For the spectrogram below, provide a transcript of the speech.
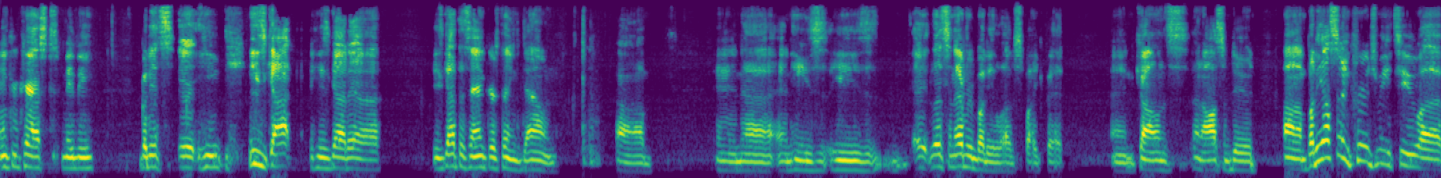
Anchorcast maybe, but it's it, he he's got he's got uh he's got this anchor thing down. Um, and uh, and he's he's listen. Everybody loves Spike Pit, and Colin's an awesome dude. Um, but he also encouraged me to uh,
